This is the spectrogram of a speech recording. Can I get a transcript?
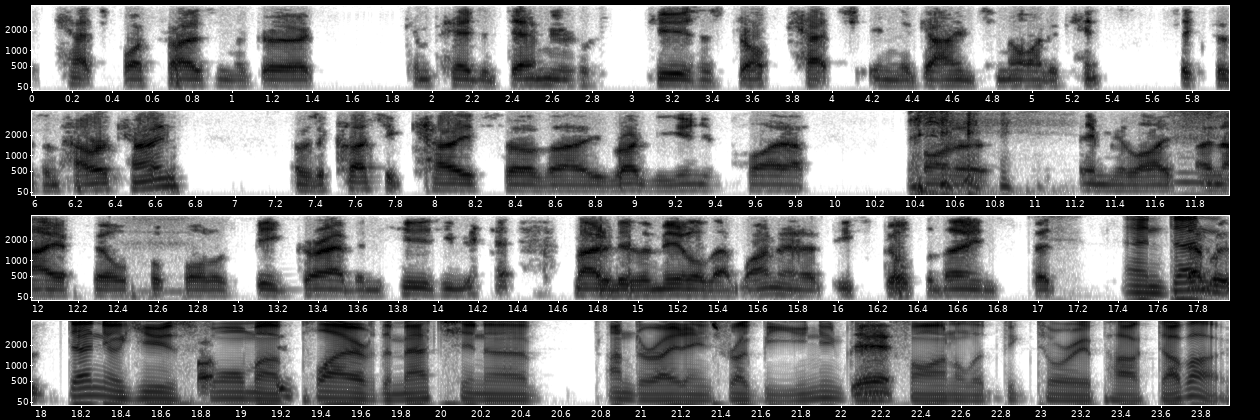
the catch by Fraser McGurk compared to Daniel Hughes' drop catch in the game tonight against Sixers and Hurricanes. It was a classic case of a rugby union player trying to emulate an AFL footballer's big grab, and Hughes made bit of a meal of that one, and it, he spilt the beans. But and Dan, was- Daniel Hughes, uh, former it- player of the match in a under 18s rugby union grand Yeah. final at Victoria Park Dubbo,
